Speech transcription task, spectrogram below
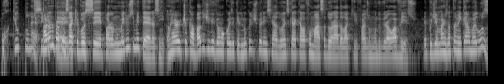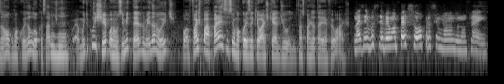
por que eu tô no É, cemitério? parando pra pensar que você parou no meio do cemitério, assim, o Harry tinha acabado de viver uma coisa que ele nunca tinha experienciado antes, que era aquela fumaça dourada lá que faz o mundo virar o avesso. Ele podia imaginar também que era uma ilusão, alguma coisa louca, sabe? Uhum. Tipo, é muito clichê, pô, é um cemitério no meio da noite. Pô, Faz pa- parece ser uma coisa que eu acho que é de, faz parte da tarefa, eu acho. Mas aí você vê uma pessoa aproximando, não tem?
